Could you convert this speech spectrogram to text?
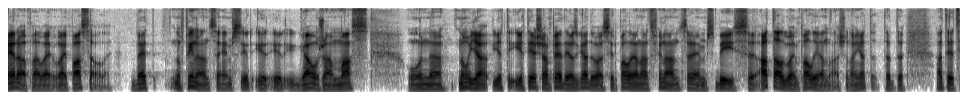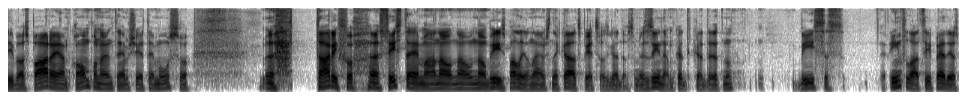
Eiropā vai, vai pasaulē. Bet nu, finansējums ir, ir, ir gaužām mazs. Un, uh, nu, ja, ja, ja tiešām pēdējos gados ir palielināts finansējums bijis atalgojuma palielināšanā, ja, tad, tad attiecībā uz pārējām komponentiem šie mūsu uh, tarifu eh, sistēmā nav, nav, nav bijis palielinājums nekāds piecos gados. Mēs zinām, ka eh, nu, visas inflācija pēdējos,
